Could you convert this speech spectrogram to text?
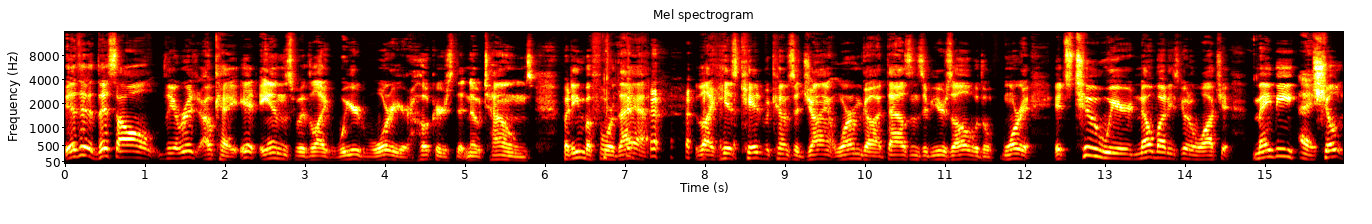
Is it this all the original? Okay, it ends with like weird warrior hookers that know tones, but even before that, like his kid becomes a giant worm god, thousands of years old with a warrior. It's too weird. Nobody's gonna watch it. Maybe Hey. Chil-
